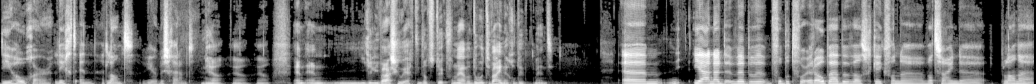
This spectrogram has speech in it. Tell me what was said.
die hoger ligt en het land weer beschermt. Ja, ja, ja. En, en jullie waarschuwen echt in dat stuk van, nou ja, dat doen we te weinig op dit moment. Um, ja, nou, we hebben bijvoorbeeld voor Europa hebben we wel eens gekeken van wat zijn de plannen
